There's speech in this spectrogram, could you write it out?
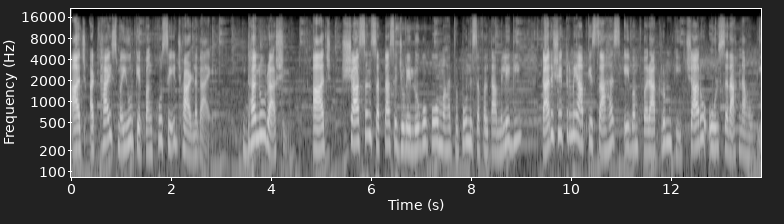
आज 28 मयूर के पंखों से झाड़ लगाएँ। धनु राशि आज शासन सत्ता से जुड़े लोगों को महत्वपूर्ण सफलता मिलेगी। कार्य क्षेत्र में आपके साहस एवं पराक्रम की चारों ओर सराहना होगी।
